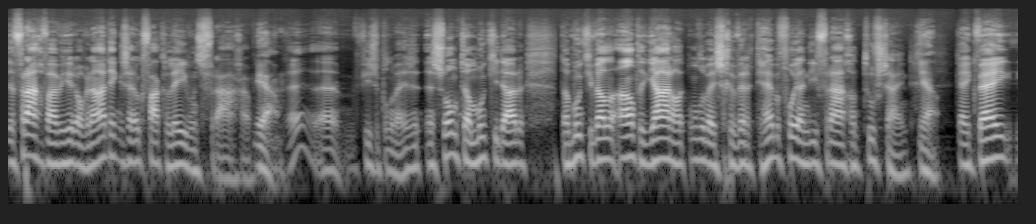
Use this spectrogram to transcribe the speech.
de vragen waar we hier over nadenken, zijn ook vaak levensvragen. Ja. Hè? eh, op onderwijs. En soms dan moet je daar, dan moet je wel een aantal jaren al onderwijs gewerkt hebben voor je aan die vragen aan toe zijn. Ja. Kijk, wij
